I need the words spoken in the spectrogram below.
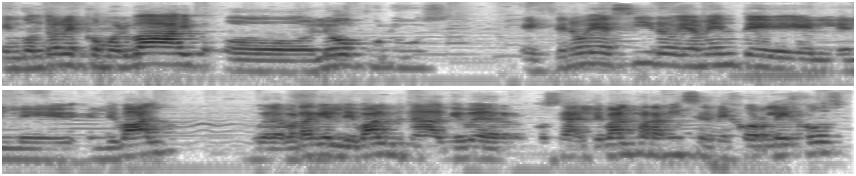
en controles como el Vive o el Oculus. Este, no voy a decir obviamente el, el de, el de Valve, porque la verdad que el de Valve nada que ver. O sea, el de Valve para mí es el mejor lejos,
